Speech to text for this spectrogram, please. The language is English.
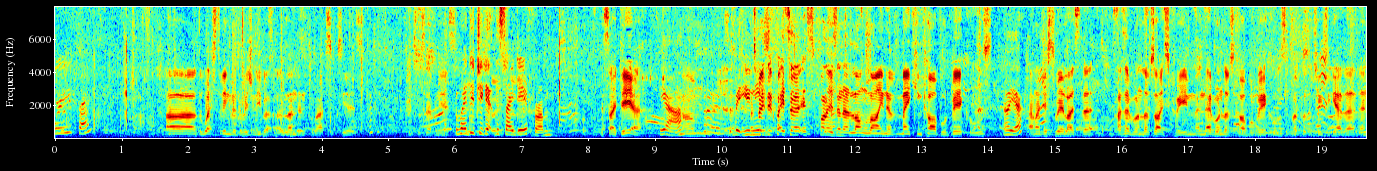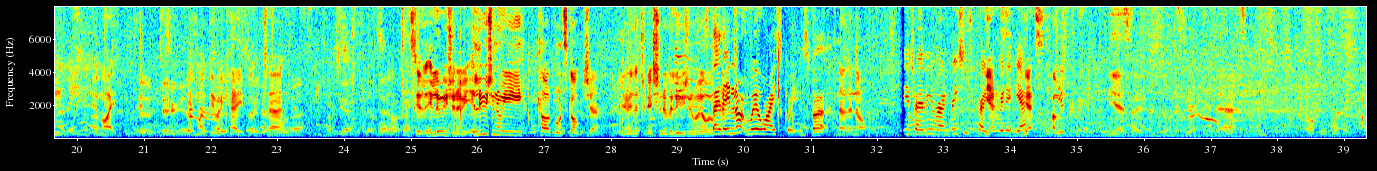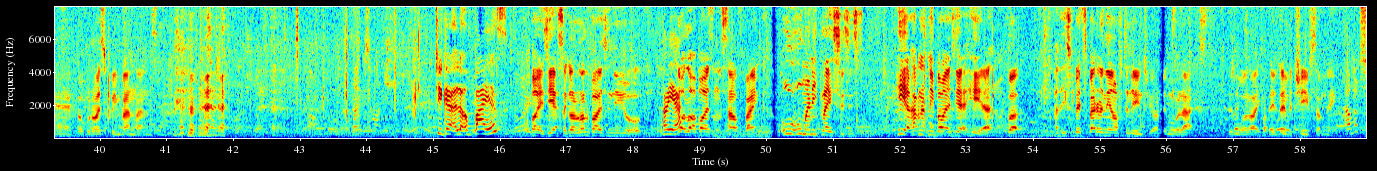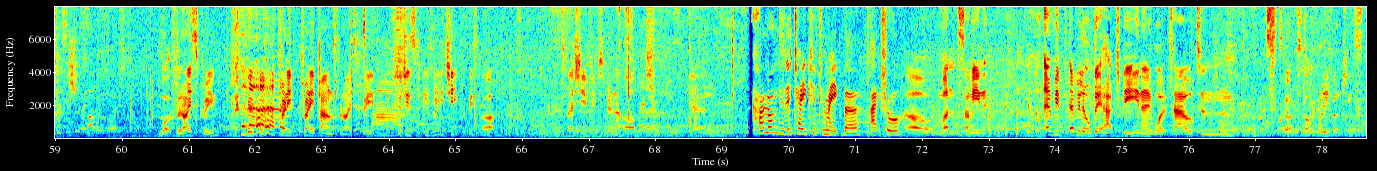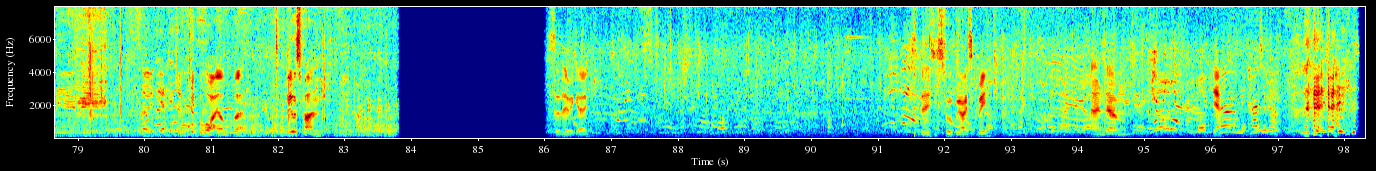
Where are you from? Uh, the west of England originally, but uh, London for about six years, six or seven years. So where did you get this idea from? This idea, Yeah, Um, it's a bit unique. I suppose it, it's a, it follows in a long line of making cardboard vehicles, Oh yeah? and I just realised that as everyone loves ice cream and everyone loves cardboard vehicles, if I put the two together, then it might it might do okay. But uh, it's illusionary, illusionary cardboard sculpture. You know, in the tradition of illusionary oil. So they're not real ice creams, but No, they're not. you're driving around Regent's Park Yes. with it, yeah? Yes. Um, yes. Yeah. Yeah, cardboard ice cream van man. Do you get a lot of buyers? Buyers, yes, I got a lot of buyers in New York. Oh yeah? Got a lot of buyers on the South Bank. All, all many places. It's, here, I haven't had any buyers yet here, but I think it's, it's better in the afternoon to be honest. A bit more relaxed. A bit more like they, they've achieved something. How much does it cost? What, for an ice cream? 20, 20 pounds for an ice cream, which is, is really cheap for a piece of art. Especially if you've spent that art. Yeah. How long did it take you to make the actual... Oh, months. I mean, every every little bit had to be, you know, worked out, and it's got, it's got fully functioning steering. So yeah, it took, took a while, but, but it was fun. So there we go. So there's your strawberry ice cream, and um, yeah. No, we've had enough.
